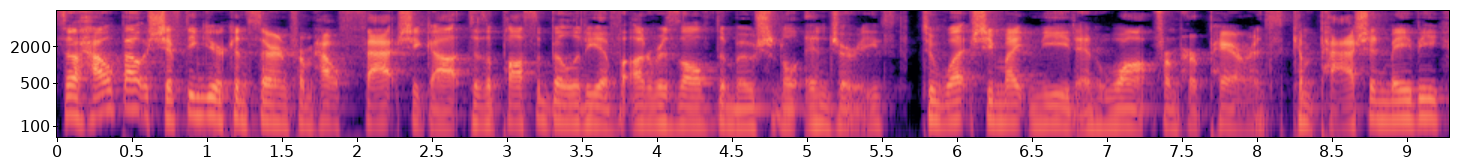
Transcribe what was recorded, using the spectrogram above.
So, how about shifting your concern from how fat she got to the possibility of unresolved emotional injuries to what she might need and want from her parents? Compassion, maybe?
